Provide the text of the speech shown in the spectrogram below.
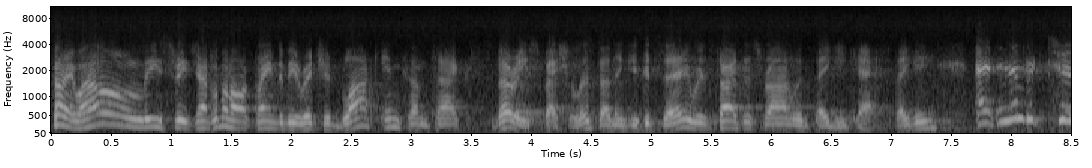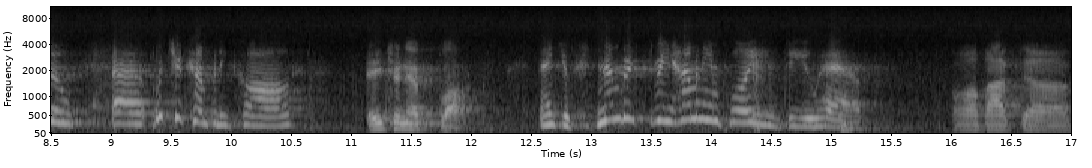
Very well. These three gentlemen all claim to be Richard Bloch, income tax very specialist, I think you could say. We'll start this round with Peggy Cass. Peggy? Uh, number two, uh, what's your company called? H&R Block. Thank you. Number three, how many employees do you have? Oh, about uh,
